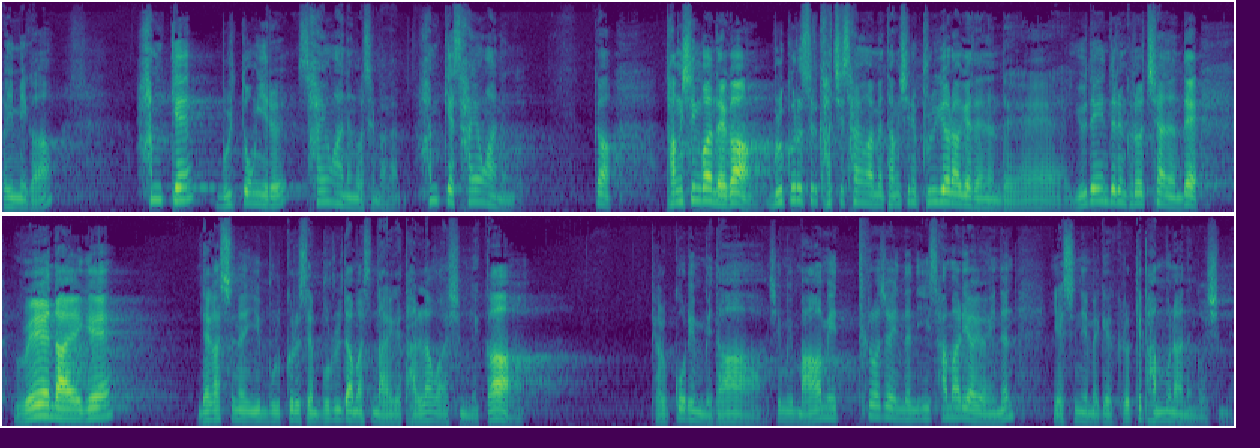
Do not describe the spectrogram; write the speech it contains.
의미가 함께 물동이를 사용하는 것을 말합니다. 함께 사용하는 것. 그러니까 당신과 내가 물그릇을 같이 사용하면 당신이 불결하게 되는데 유대인들은 그렇지 않은데 왜 나에게 내가 쓰는 이 물그릇에 물을 담아서 나에게 달라고 하십니까? 별꼴입니다. 지금 마음이 틀어져 있는 이 사마리아 여인은 예수님에게 그렇게 반문하는 것입니다.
